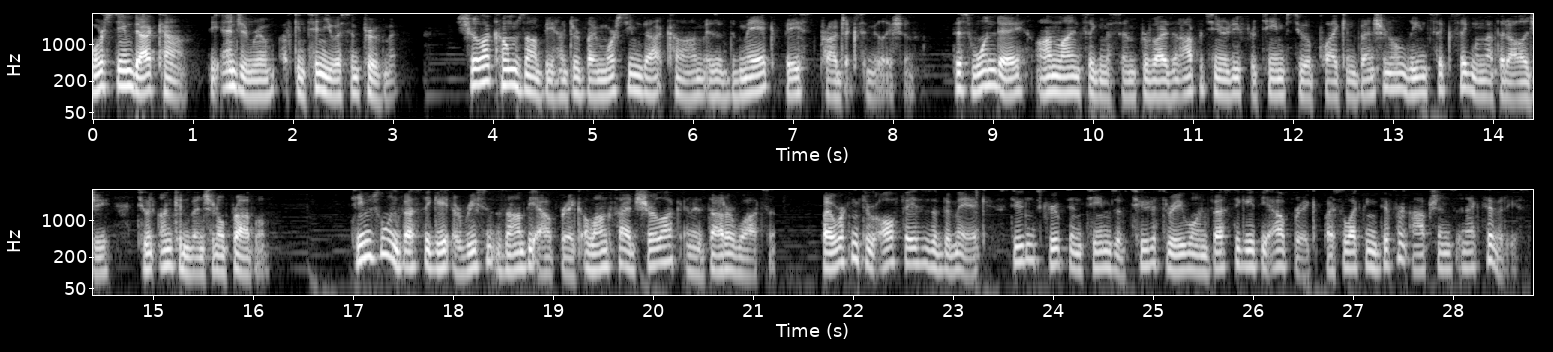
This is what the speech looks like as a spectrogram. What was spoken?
MoreSteam.com, the engine room of continuous improvement. Sherlock Holmes Zombie Hunter by MoreSteam.com is a DMAIC-based project simulation. This one-day online Sigma Sim provides an opportunity for teams to apply conventional Lean Six Sigma methodology to an unconventional problem. Teams will investigate a recent zombie outbreak alongside Sherlock and his daughter Watson. By working through all phases of DMAIC, students grouped in teams of two to three will investigate the outbreak by selecting different options and activities,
